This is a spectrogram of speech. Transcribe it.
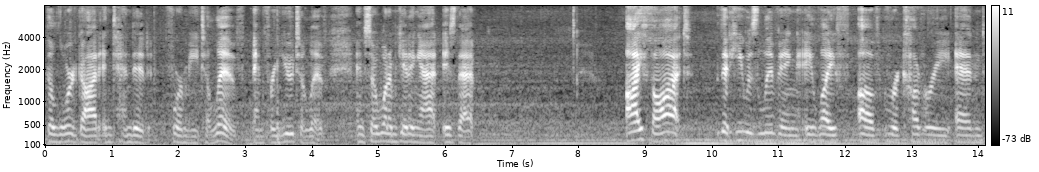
the Lord God, intended for me to live and for you to live. And so, what I'm getting at is that I thought that he was living a life of recovery and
